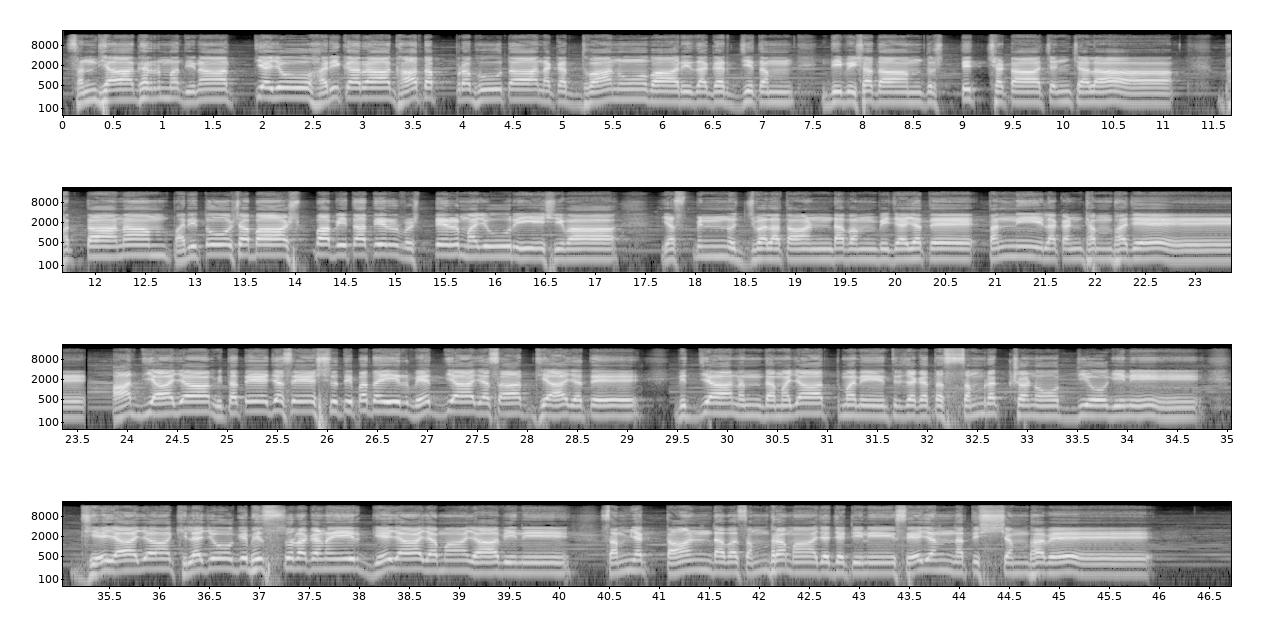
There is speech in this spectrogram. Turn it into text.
सन्ध्याघर्मदिनात्ययो हरिकराघातप्रभूतानकध्वानो वारिदगर्जितं दिविशदां दृष्टिच्छटा चञ्चला। भक्तानां परितोषबाष्पविततिर्वृष्टिर्मयूरी शिवा यस्मिन्नुज्ज्वलताण्डवं विजयते तन्नीलकण्ठं भजे आद्याय मिततेजसे श्रुतिपदैर्वेद्याय साध्यायते। विद्यानन्दमयात्मने त्रिजगतः संरक्षणोद्योगिने। ध्येयायाखिलयोगिभिः सुरगणैर्गेयाय मायाविने। सम्यक् ताण्डवसम्भ्रमाय जटिने सेयन्नतिशम्भवे।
